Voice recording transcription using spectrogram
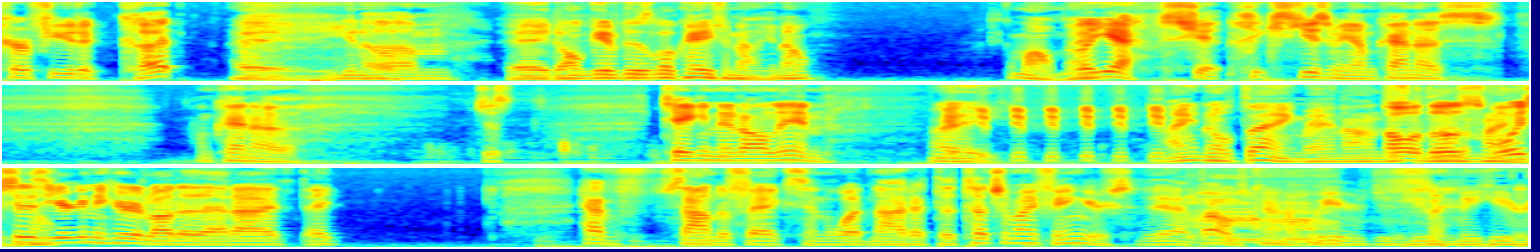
curfew to cut. Hey, you know. Um, hey, don't give this location out. You know. Come on, man. Well, yeah, shit. Excuse me. I'm kind of, I'm kind of, just taking it all in. Hey, I ain't no thing, man. I'm just oh, those man, voices. You know? You're gonna hear a lot of that. I, I have sound effects and whatnot at the touch of my fingers. Yeah, I thought it was kind of weird, just you and me here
